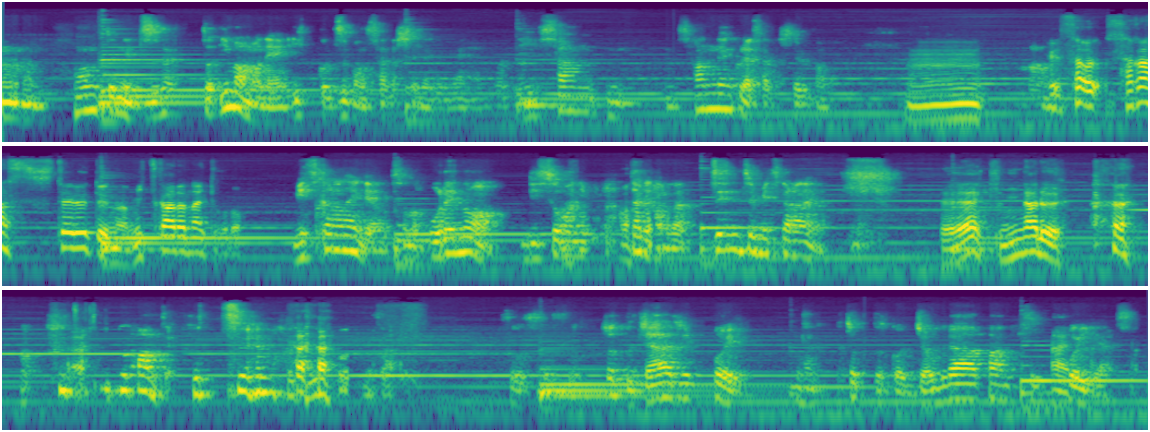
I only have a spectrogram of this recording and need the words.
ん、本当にずっと、今もね、1個ズボン探してるんだけどね、2、3、うん3年くらい探してるかも。うん。うんえさ探してるっていうのは見つからないってこと？見つからないんだよ。その俺の理想にぴったりなのが全然見つからないの。えー、気になる。普通のパンツよ普通のズボンでさ。そうそうそう。ちょっとジャージっぽい、なんかちょっとこうジョガーパンツっぽいやつな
